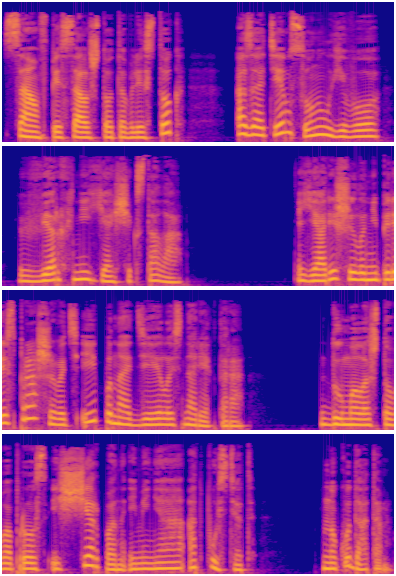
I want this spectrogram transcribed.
Сам вписал что-то в листок, а затем сунул его в верхний ящик стола. Я решила не переспрашивать и понадеялась на ректора. Думала, что вопрос исчерпан и меня отпустят. Но куда там?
